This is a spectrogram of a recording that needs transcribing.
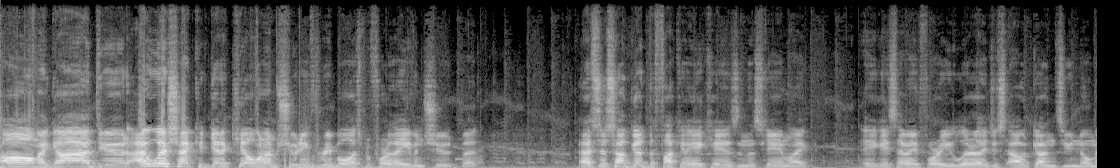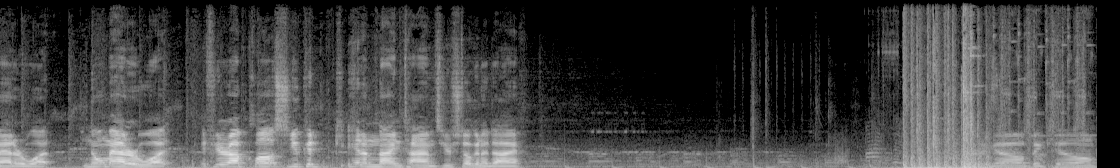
Oh my god, dude. I wish I could get a kill when I'm shooting three bullets before they even shoot, but that's just how good the fucking AK is in this game. Like, AK-74, you literally just outguns you no matter what. No matter what. If you're up close, you could hit him nine times. You're still gonna die. There we go. Big kill.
